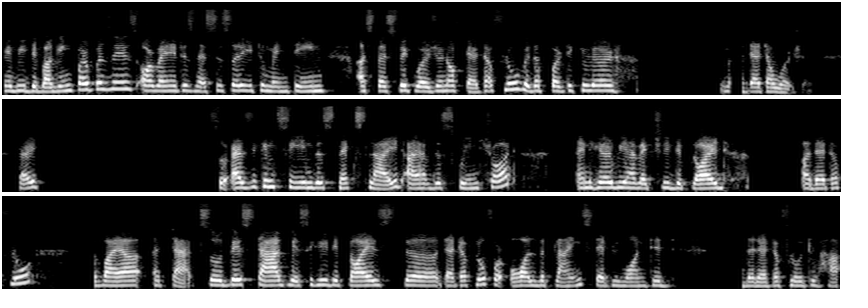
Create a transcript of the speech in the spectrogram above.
maybe debugging purposes or when it is necessary to maintain a specific version of data flow with a particular data version, right? So as you can see in this next slide, I have this screenshot. And here we have actually deployed a data flow via a tag. So this tag basically deploys the data flow for all the clients that we wanted the data flow to, ha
